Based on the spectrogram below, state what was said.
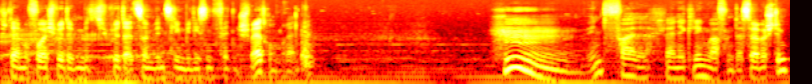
Stell mir vor, ich würde, mit, ich würde als so ein Winzling mit diesem fetten Schwert rumrennen. Hm, Windfall, kleine Klingenwaffen. Das wäre bestimmt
